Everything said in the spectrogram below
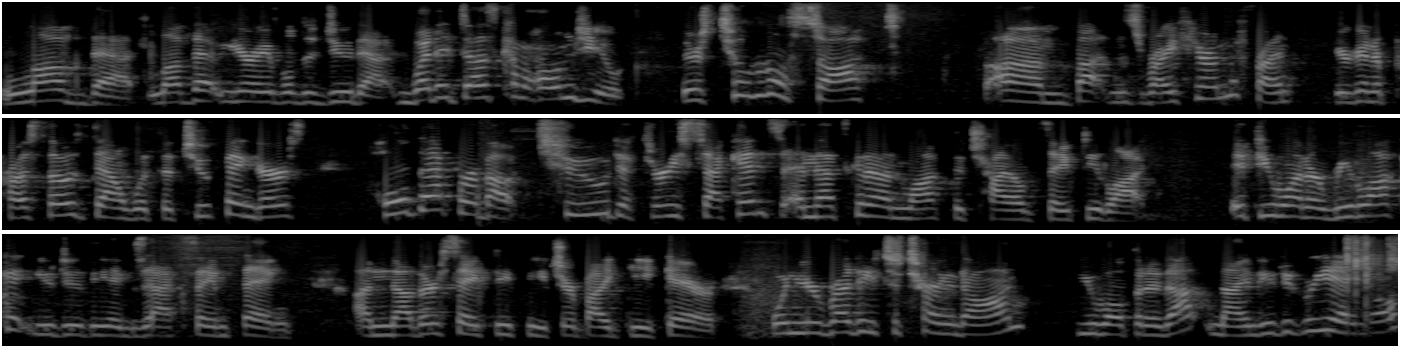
Love that. Love that you're able to do that. When it does come home to you, there's two little soft um, buttons right here in the front. You're going to press those down with the two fingers Hold that for about two to three seconds, and that's gonna unlock the child safety lock. If you wanna relock it, you do the exact same thing. Another safety feature by Geek Aire. When you're ready to turn it on, you open it up, 90 degree angle,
